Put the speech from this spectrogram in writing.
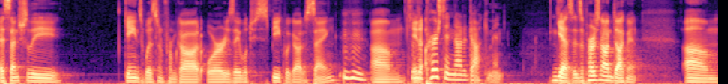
essentially gains wisdom from God or is able to speak what God is saying. Mm-hmm. Um, So it's a person, not a document. yes, it's a person not a document. Um,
